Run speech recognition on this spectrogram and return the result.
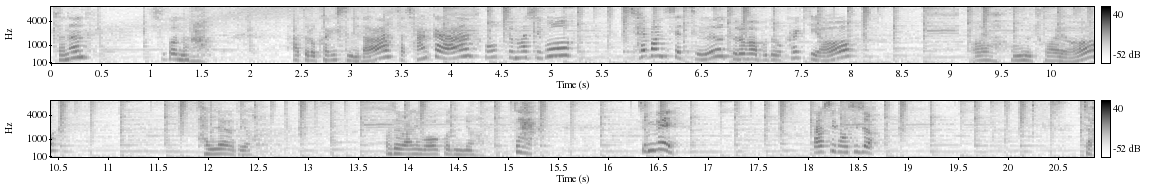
저는 수건으로 하도록 하겠습니다. 자, 잠깐 호흡 좀 하시고 세 번째 세트 들어가 보도록 할게요. 아, 오늘 좋아요. 달려야 돼요. 어제 많이 먹었거든요. 자, 준비! 다시 가시죠. 자,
